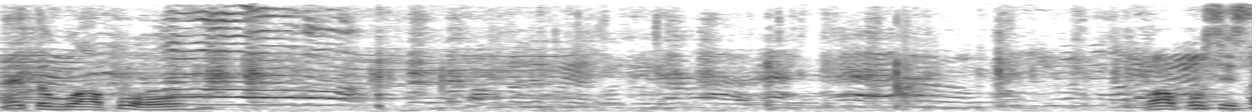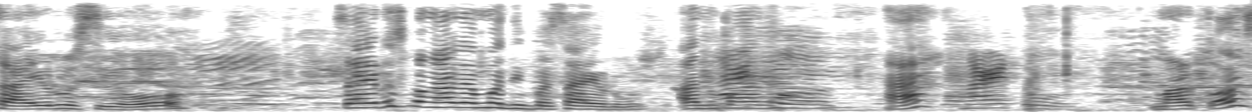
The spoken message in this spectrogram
Ito gwapo, oh. Gwapo si Cyrus, eh, oh. Cyrus pangalan mo, di ba Cyrus? Ano pangalan? Marcos. Ha? Marcos. Marcos?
